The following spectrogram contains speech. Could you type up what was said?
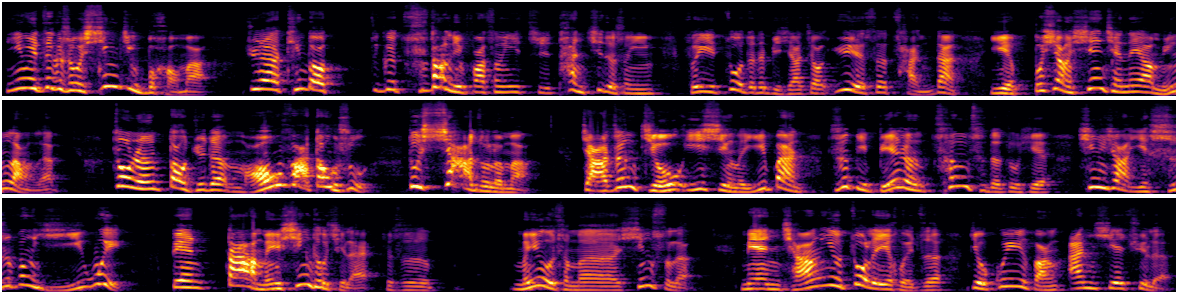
因为这个时候心境不好嘛，居然听到这个祠堂里发生一起叹气的声音，所以作者的笔下叫月色惨淡，也不像先前那样明朗了。众人倒觉得毛发倒竖，都吓住了嘛。贾珍酒已醒了一半，只比别人撑持得住些，心下也十分疑畏，便大眉心头起来，就是。没有什么心思了，勉强又坐了一会子，就闺房安歇去了。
